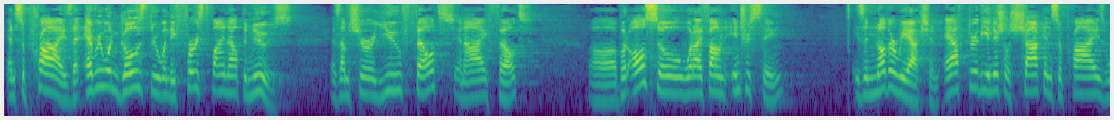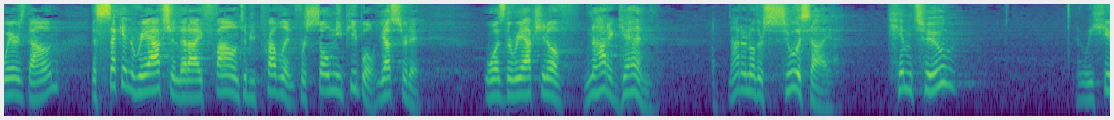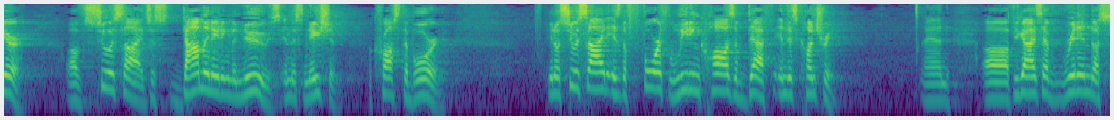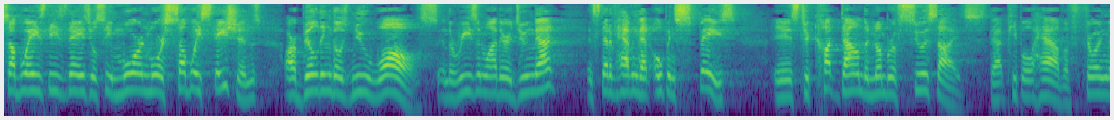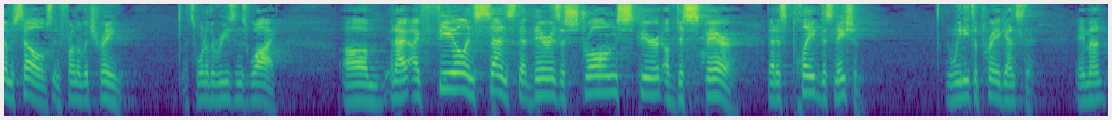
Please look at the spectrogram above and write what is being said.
and surprise that everyone goes through when they first find out the news, as I'm sure you felt and I felt. Uh, but also, what I found interesting is another reaction. After the initial shock and surprise wears down, the second reaction that I found to be prevalent for so many people yesterday was the reaction of, not again. Not another suicide. Him too? And we hear of suicides just dominating the news in this nation across the board. You know, suicide is the fourth leading cause of death in this country. And uh, if you guys have ridden the subways these days, you'll see more and more subway stations are building those new walls. And the reason why they're doing that, instead of having that open space, is to cut down the number of suicides that people have of throwing themselves in front of a train. That's one of the reasons why. Um, and I, I feel and sense that there is a strong spirit of despair that has plagued this nation. And we need to pray against it. Amen?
